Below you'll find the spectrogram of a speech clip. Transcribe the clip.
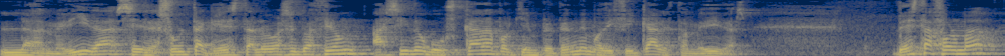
la medida si resulta que esta nueva situación ha sido buscada por quien pretende modificar estas medidas. De esta forma,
